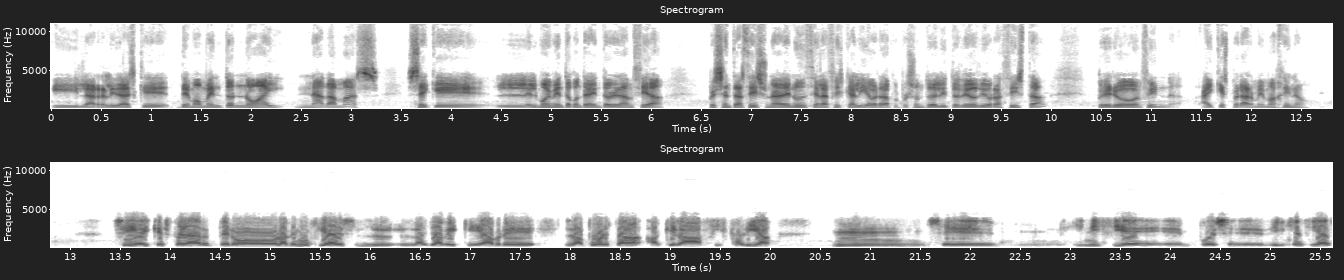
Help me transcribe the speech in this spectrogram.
Y la realidad es que de momento no hay nada más. Sé que el Movimiento contra la Intolerancia presentasteis una denuncia en la Fiscalía, ¿verdad?, por presunto delito de odio racista, pero, en fin, hay que esperar, me imagino. Sí, hay que esperar, pero la denuncia es la llave que abre la puerta a que la Fiscalía mm, se inicie eh, pues eh, diligencias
